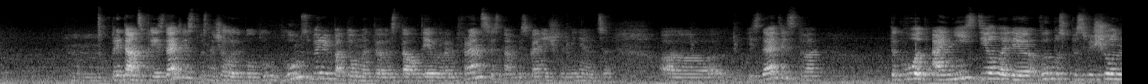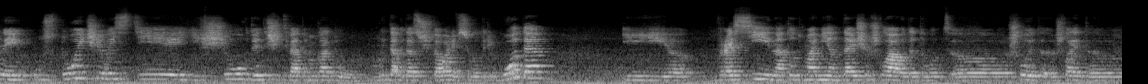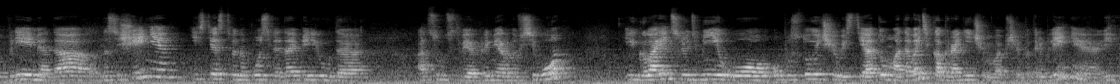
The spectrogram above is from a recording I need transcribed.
британское издательство. Сначала это был Bloomsbury, потом это стал Taylor and Francis, там бесконечно меняются э, издательства. Так вот, они сделали выпуск, посвященный устойчивости еще в 2009 году. Мы тогда существовали всего три года, и в России на тот момент, да, еще шла вот это вот, э, шло это, шло это время, да, насыщения, естественно, после, да, периода отсутствия примерно всего, и говорить с людьми о, об устойчивости, о том, а давайте-ка ограничим вообще потребление, и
